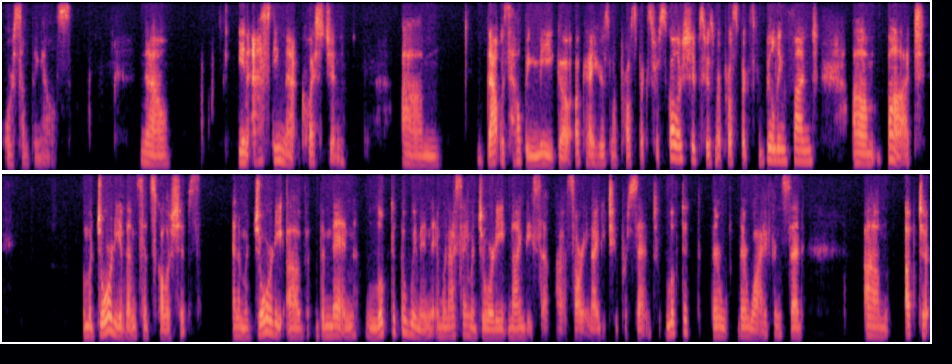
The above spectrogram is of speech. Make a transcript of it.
or something else? Now, in asking that question, um, that was helping me go, okay, here's my prospects for scholarships, here's my prospects for building fund. Um, but a majority of them said scholarships and a majority of the men looked at the women and when i say majority 97 uh, sorry 92% looked at their their wife and said um, up to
